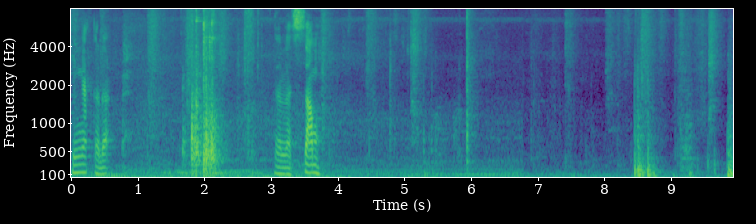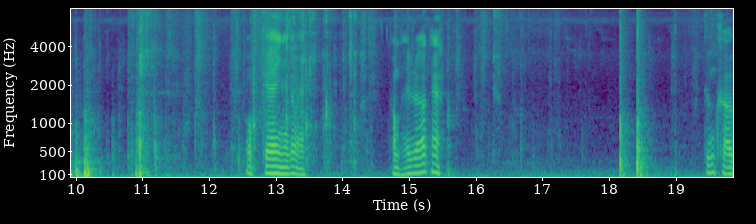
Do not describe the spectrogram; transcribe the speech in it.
Cứ ngắt rồi đó đây là xong. Ok nha các bạn. Không thể rớt ha. Cứng khừ.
